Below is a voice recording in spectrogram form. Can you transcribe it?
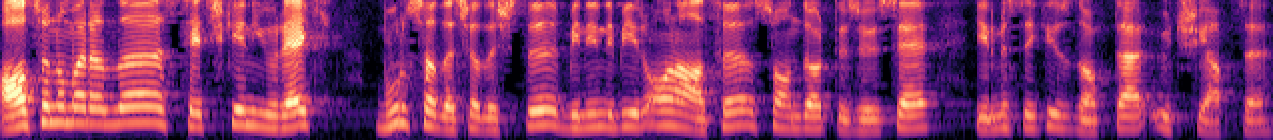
6 numaralı Seçkin Yürek Bursa'da çalıştı. Binini 1.16 son 400'ü ise 28.3 yaptı.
